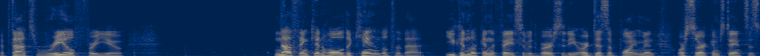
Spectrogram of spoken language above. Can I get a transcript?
if that's real for you, nothing can hold a candle to that. You can look in the face of adversity or disappointment or circumstances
